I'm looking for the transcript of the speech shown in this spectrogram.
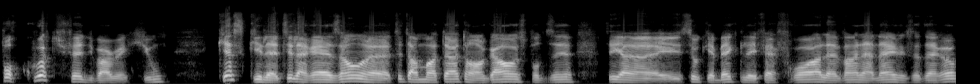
pourquoi tu fais du barbecue? Qu'est-ce qui est la, la raison, euh, ton moteur, ton gaz pour dire, euh, ici au Québec, il fait froid, le vent, la neige, etc.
